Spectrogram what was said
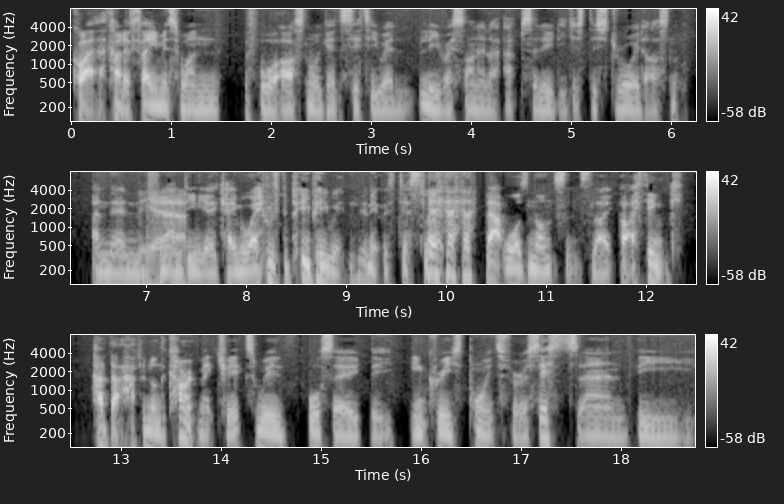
quite a kind of famous one for Arsenal against City when Leroy Sané like, absolutely just destroyed Arsenal. And then yeah. Fernandinho came away with the PB win, and it was just like that was nonsense. Like, but I think had that happened on the current matrix with also the increased points for assists and the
